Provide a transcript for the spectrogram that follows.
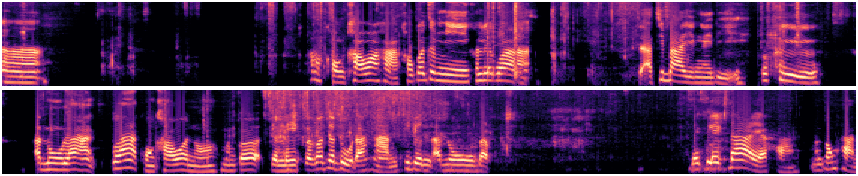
อ่า ของเขาอะค่ะเขาก็จะมีเขาเรียกว่า จะอธิบายยังไงดี ก็คืออนูรากรากของเขาอะเนาะมันก็จะเล็กแล้วก็จะดูดอาหารที่เป็นอนูแบบ เล็กๆได้อะค่ะ มันต้องผ่าน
